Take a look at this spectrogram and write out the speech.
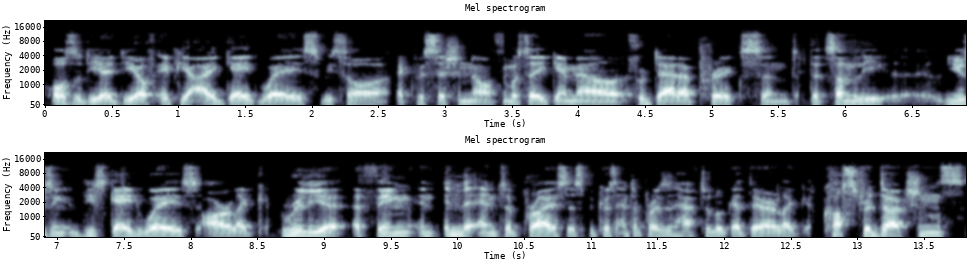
also the idea of API gateways. We saw acquisition of Mosaic ML through Databricks, and that suddenly uh, using these gateways are like really a, a thing in, in the enterprises because enterprises have to look at their like cost reductions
